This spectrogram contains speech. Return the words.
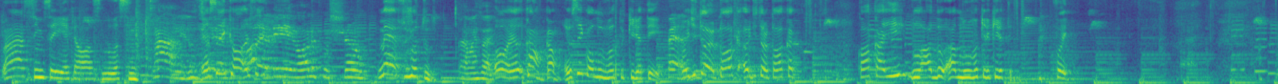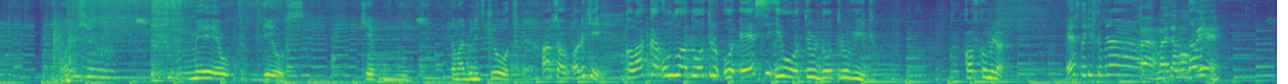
Ah, sim, sei, aquelas luvas assim. Ah, meu Deus. Eu sei qual- eu olha sei. ali, olha pro chão. Meu, sujou tudo. Tá, mas vai. Ô, eu- calma, calma. Eu sei qual luva tu queria ter. Pera, editor, coloca, ô, editor, coloca. Coloca aí do lado a luva que ele queria ter. Foi. Olha. Meu Deus. Que bonito. Tá mais bonito que o outro. Olha pessoal, olha aqui. Coloca um do lado do outro, esse e o outro do outro vídeo. Qual ficou melhor? Esse daqui ficou melhor. Tá, mas eu vou Não. ver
